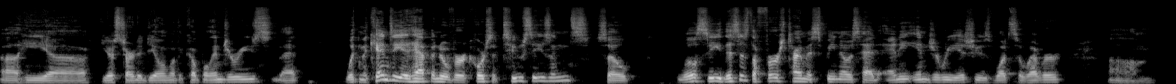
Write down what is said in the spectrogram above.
Uh, he uh, just started dealing with a couple injuries that with McKenzie, it happened over a course of two seasons. So we'll see. This is the first time Espino's had any injury issues whatsoever. Um,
